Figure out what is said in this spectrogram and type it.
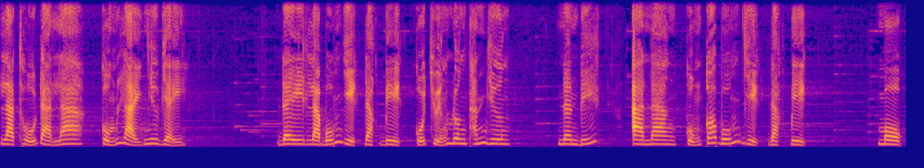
là thủ Đà La cũng lại như vậy. Đây là bốn việc đặc biệt của chuyển luân Thánh Dương. Nên biết, A Nan cũng có bốn việc đặc biệt. Một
